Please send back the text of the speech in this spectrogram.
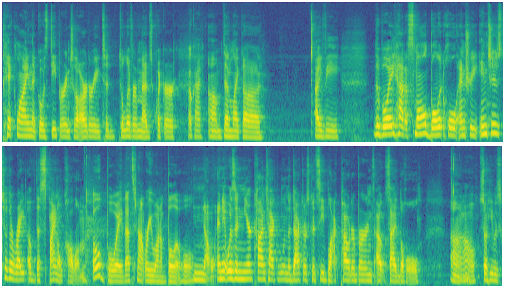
PICC line that goes deeper into the artery to deliver meds quicker Okay. um, than like a IV. The boy had a small bullet hole entry inches to the right of the spinal column. oh boy, that's not where you want a bullet hole. No, and it was a near contact wound. The doctors could see black powder burns outside the hole. oh. So he was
